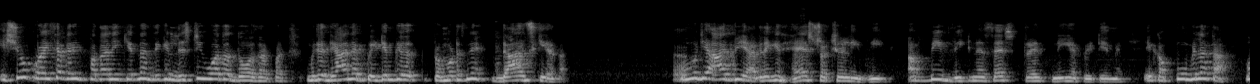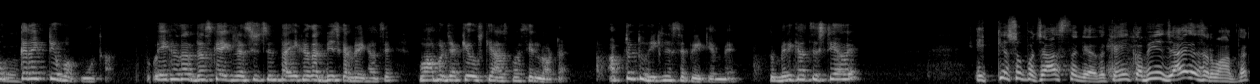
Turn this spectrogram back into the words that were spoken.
इश्यू प्राइस का करीब पता नहीं कितना लेकिन लिस्टिंग हुआ था 2000 पर। मुझे ध्यान है पेटीएम के प्रमोटर्स ने डांस किया था। वो मुझे आज भी याद है लेकिन है स्ट्रक्चरली वीक अब भी वीकनेस है स्ट्रेंथ नहीं है पेटीएम में। एक अपू मिला था वो करेक्टिव अपू था। तो 1010 का एक रेसिस्टेंस था 1020 का मेरे ख्याल से वहाँ पर जाके उसके आसपास से लौटा। अब तक तो वीकनेस है पेटीएम में। तो मेरे ख्याल से स्टे अवे 2150 तक गया था। कहीं कभी जाएगा सर वहाँ तक?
